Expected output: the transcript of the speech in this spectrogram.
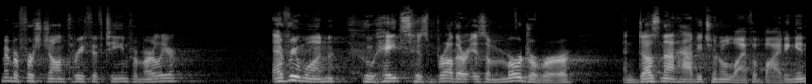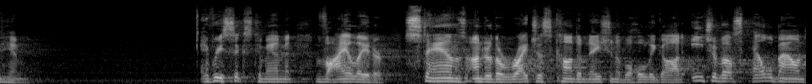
Remember 1 John 3:15 from earlier? Everyone who hates his brother is a murderer and does not have eternal life abiding in him. Every sixth commandment violator stands under the righteous condemnation of a holy God. Each of us hell-bound,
